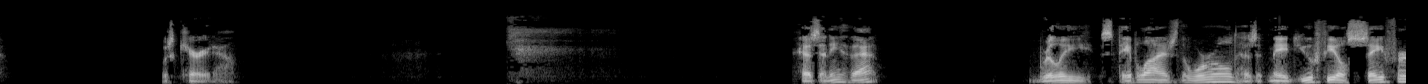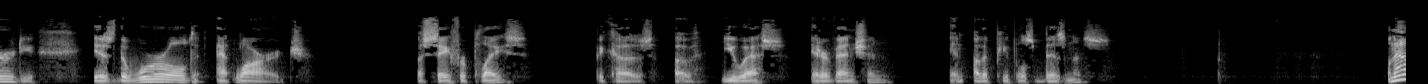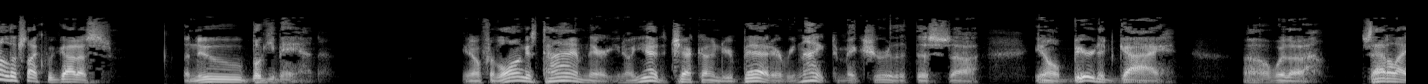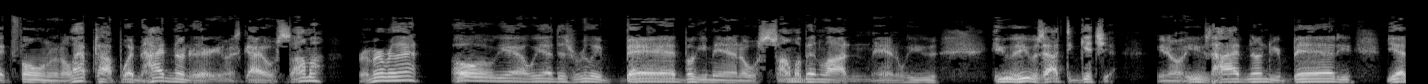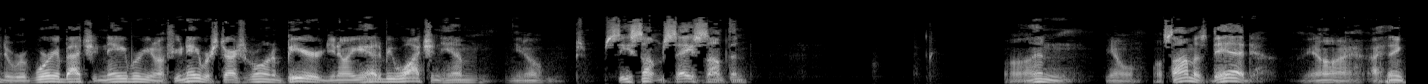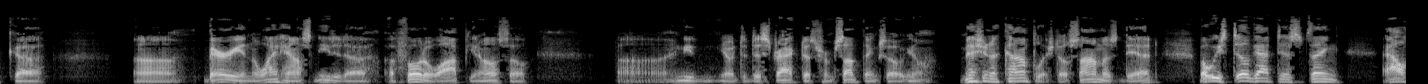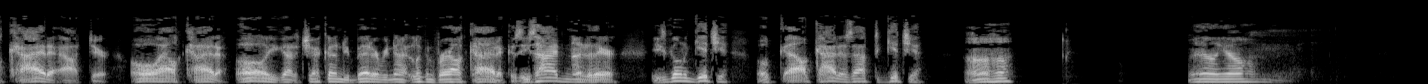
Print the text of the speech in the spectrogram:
was carried out. Has any of that really stabilized the world? Has it made you feel safer? You, is the world at large a safer place because of U.S. intervention in other people's business? Well, now it looks like we've got us a new boogeyman. You know, for the longest time there, you know, you had to check under your bed every night to make sure that this, uh, you know, bearded guy, uh, with a satellite phone and a laptop wasn't hiding under there. You know, this guy Osama, remember that? Oh yeah, we had this really bad boogeyman, Osama bin Laden, man. We, he, he was out to get you. You know, he was hiding under your bed. He, you had to worry about your neighbor. You know, if your neighbor starts growing a beard, you know, you had to be watching him, you know, see something, say something. Well, then, you know, Osama's dead. You know, I, I think, uh, uh, Barry in the White House needed a, a photo op, you know, so, uh, need, you know, to distract us from something. So, you know, mission accomplished. Osama's dead, but we still got this thing, Al Qaeda out there. Oh, Al Qaeda. Oh, you got to check under your bed every night looking for Al Qaeda because he's hiding under there. He's going to get you. Oh, Al Qaeda's out to get you. Uh huh. Well, you know,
